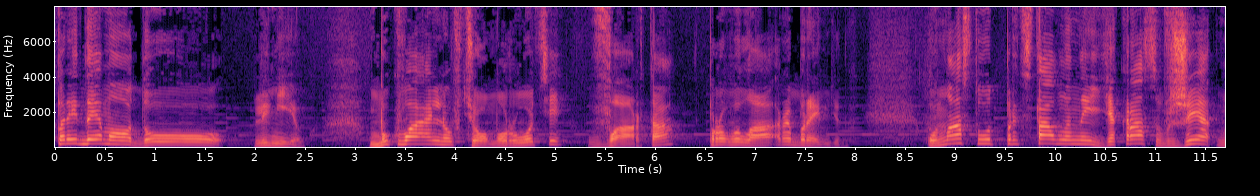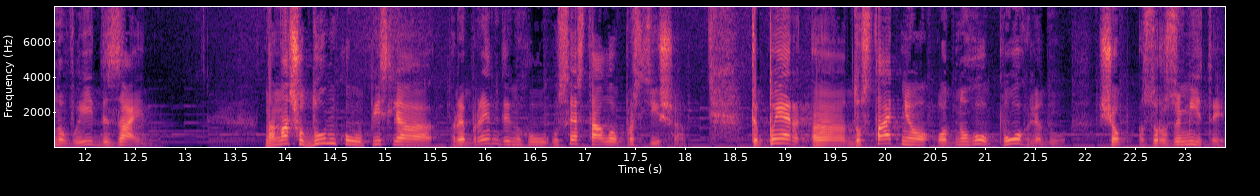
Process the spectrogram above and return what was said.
перейдемо до лінійок. Буквально в цьому році варта провела ребрендінг. У нас тут представлений якраз вже новий дизайн. На нашу думку, після ребрендингу усе стало простіше. Тепер е, достатньо одного погляду, щоб зрозуміти,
